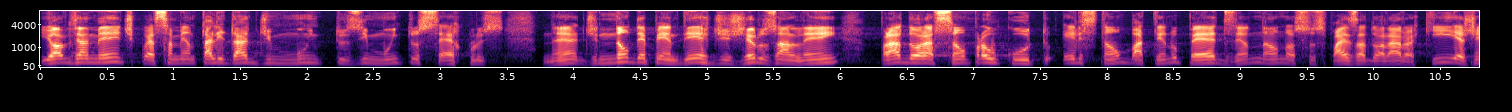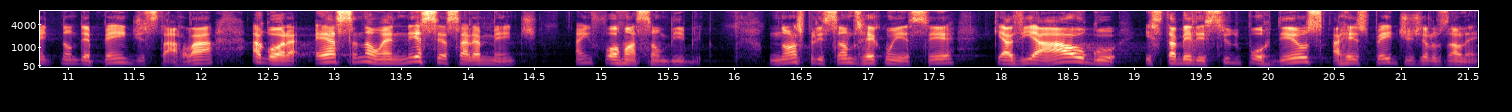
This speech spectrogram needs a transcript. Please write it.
E, obviamente, com essa mentalidade de muitos e muitos séculos, né, de não depender de Jerusalém para adoração, para o culto, eles estão batendo o pé, dizendo, não, nossos pais adoraram aqui, a gente não depende de estar lá. Agora, essa não é necessariamente a informação bíblica nós precisamos reconhecer que havia algo estabelecido por Deus a respeito de Jerusalém.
